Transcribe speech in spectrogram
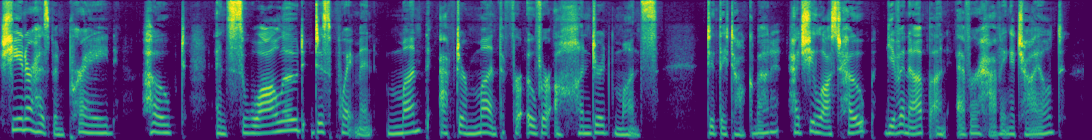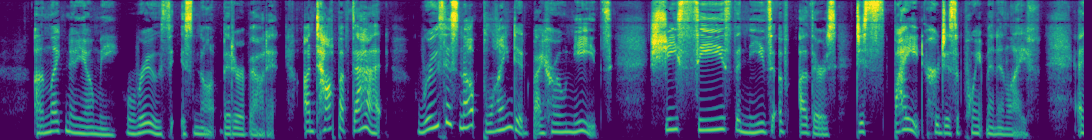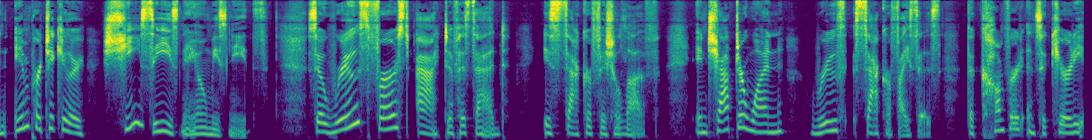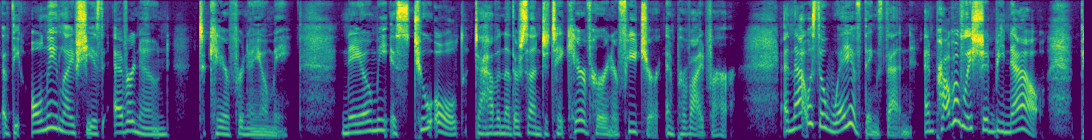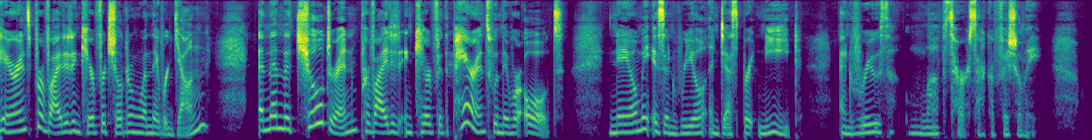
She and her husband prayed, hoped, and swallowed disappointment month after month for over a hundred months. Did they talk about it? Had she lost hope, given up on ever having a child? Unlike Naomi, Ruth is not bitter about it. On top of that, Ruth is not blinded by her own needs. She sees the needs of others despite her disappointment in life. And in particular, she sees Naomi's needs. So Ruth's first act of Hesed is sacrificial love. In chapter one, Ruth sacrifices the comfort and security of the only life she has ever known to care for Naomi. Naomi is too old to have another son to take care of her in her future and provide for her. And that was the way of things then, and probably should be now. Parents provided and cared for children when they were young, and then the children provided and cared for the parents when they were old. Naomi is in real and desperate need, and Ruth loves her sacrificially.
